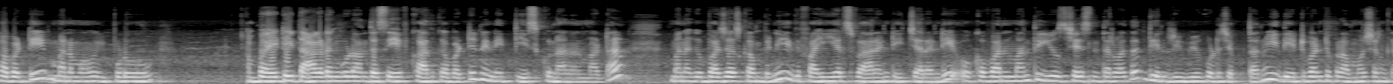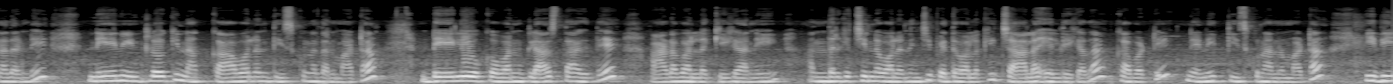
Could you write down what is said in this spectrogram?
కాబట్టి మనము ఇప్పుడు బయట తాగడం కూడా అంత సేఫ్ కాదు కాబట్టి నేను ఇది తీసుకున్నాను అనమాట మనకు బజాజ్ కంపెనీ ఇది ఫైవ్ ఇయర్స్ వారంటీ ఇచ్చారండి. ఒక వన్ మంత్ యూజ్ చేసిన తర్వాత దీని రివ్యూ కూడా చెప్తాను. ఇది ఎటువంటి ప్రమోషన్ కాదండి. నేను ఇంట్లోకి నాకు కావాలని తీసుకున్నది అనమాట డైలీ ఒక వన్ గ్లాస్ తాగితే ఆడవాళ్ళకి కానీ అందరికీ చిన్న వాళ్ళ నుంచి పెద్దవాళ్ళకి చాలా హెల్తీ కదా. కాబట్టి నేను ఇది తీసుకున్నాను అనమాట ఇది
